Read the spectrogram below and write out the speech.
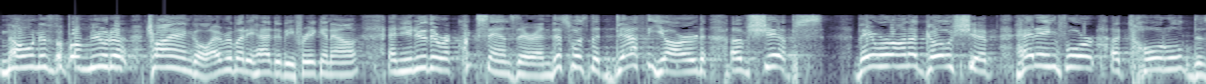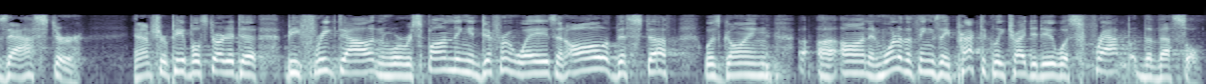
known as the Bermuda Triangle. Everybody had to be freaking out and you knew there were quicksands there and this was the death yard of ships. They were on a ghost ship heading for a total disaster. And I'm sure people started to be freaked out and were responding in different ways, and all of this stuff was going uh, on. And one of the things they practically tried to do was frap the vessel.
